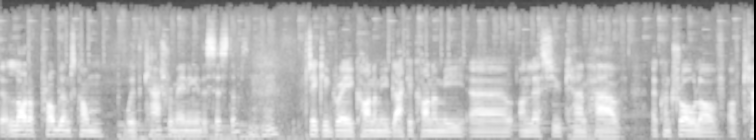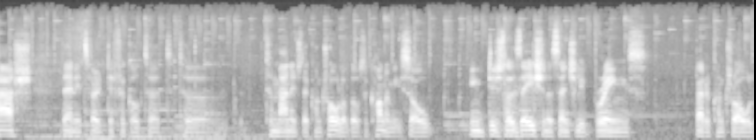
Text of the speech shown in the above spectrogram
a lot of problems come with cash remaining in the systems, particularly grey economy, black economy. Uh, unless you can have a control of, of cash, then it's very difficult to, to, to manage the control of those economies. So, in digitalization essentially brings better control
